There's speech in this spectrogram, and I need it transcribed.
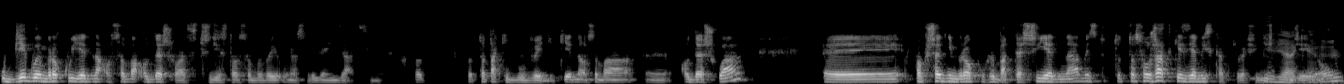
ubiegłym roku jedna osoba odeszła z 30-osobowej u nas organizacji. No to to, to taki był wynik. Jedna osoba y, odeszła, w poprzednim roku chyba też jedna, więc to, to są rzadkie zjawiska, które się gdzieś dzieją. Mhm.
